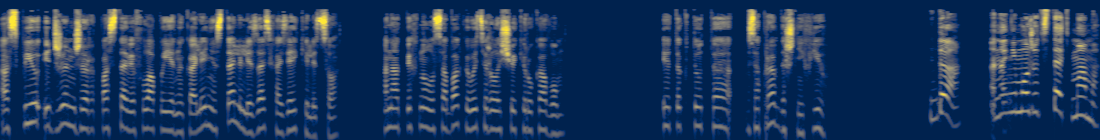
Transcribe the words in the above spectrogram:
а Спью и Джинджер, поставив лапы ей на колени, стали лизать хозяйке лицо. Она отпихнула собак и вытерла щеки рукавом. «Это кто-то в заправдошний, Хью?» «Да, она не может встать, мама.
